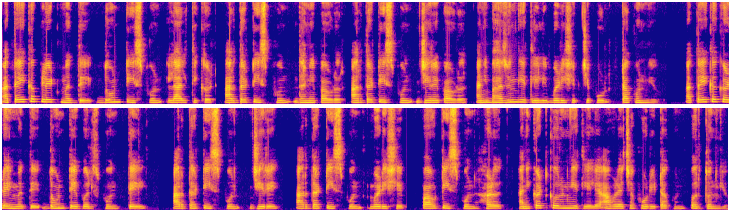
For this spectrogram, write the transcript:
आता एका प्लेटमध्ये दोन टीस्पून लाल तिखट अर्धा टीस्पून धने पावडर अर्धा टीस्पून जिरे पावडर आणि भाजून घेतलेली बडीशेपची पूड टाकून घेऊ. आता एका कढईमध्ये दोन टेबल स्पून तेल अर्धा टीस्पून जिरे अर्धा टीस्पून बडीशेप पाव टीस्पून हळद आणि कट करून घेतलेल्या आवळ्याच्या फोडी टाकून परतून घेऊ.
